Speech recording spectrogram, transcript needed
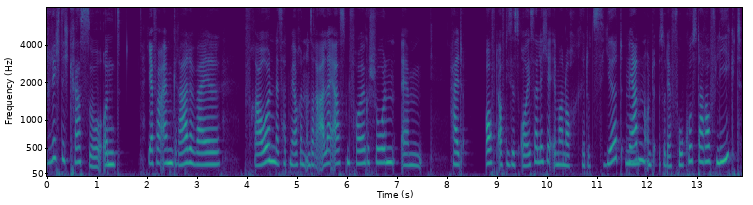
richtig krass so. Und Ja, vor allem gerade, weil Frauen, das hatten wir auch in unserer allerersten Folge schon, ähm, halt oft auf dieses Äußerliche immer noch reduziert Mhm. werden und so der Fokus darauf liegt.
